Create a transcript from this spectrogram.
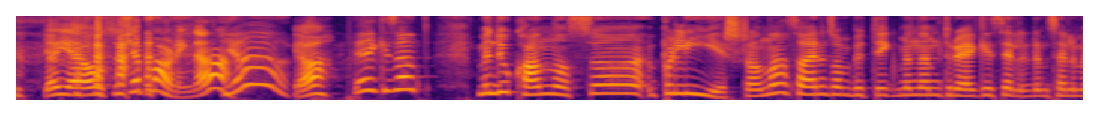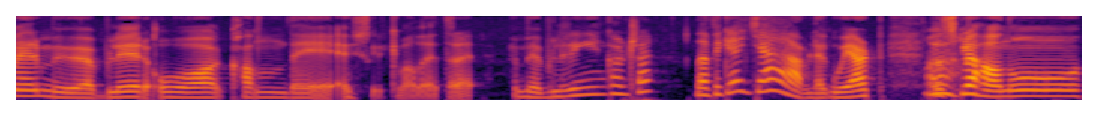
Ja, jeg har også kjøpt maling der, da. Ja. Ja. ja, ikke sant? Men du kan også På Lierstranda så er det en sånn butikk, men de tror jeg ikke selger De selger mer møbler og kan det Jeg husker ikke hva det heter der. Møbelringen, kanskje? Der fikk jeg jævlig god hjelp. Da skulle jeg ha noe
